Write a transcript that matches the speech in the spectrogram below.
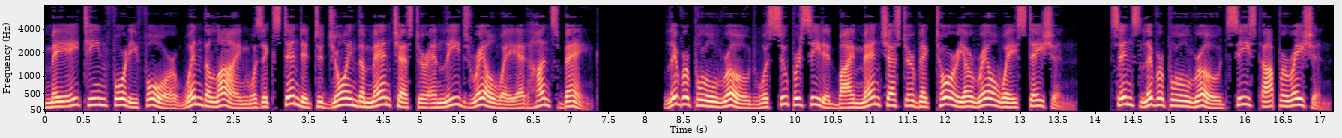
May 1844 when the line was extended to join the Manchester and Leeds Railway at Hunts Bank. Liverpool Road was superseded by Manchester Victoria Railway Station. Since Liverpool Road ceased operation,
